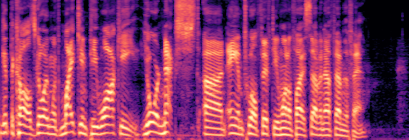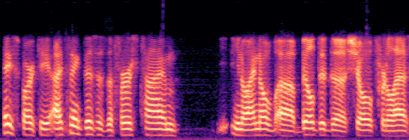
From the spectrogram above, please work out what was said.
get the calls going with Mike in Pewaukee. You're next on AM 1250 and 1057 FM The Fan. Hey, Sparky. I think this is the first time, you know, I know uh, Bill did the show for the last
